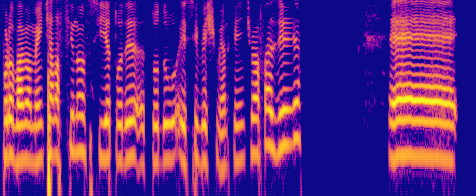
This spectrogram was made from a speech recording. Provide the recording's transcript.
provavelmente ela financia todo, todo esse investimento que a gente vai fazer. É,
